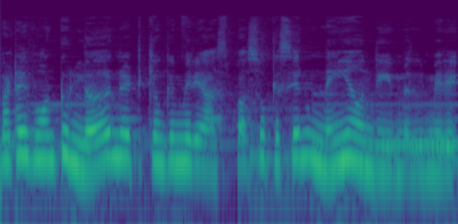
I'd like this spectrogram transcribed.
but I want to learn it ਕਿਉਂਕਿ ਮੇਰੇ ਆਸ-ਪਾਸ ਉਹ ਕਿਸੇ ਨੂੰ ਨਹੀਂ ਆਉਂਦੀ, ਮਤਲਬ ਮੇਰੇ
